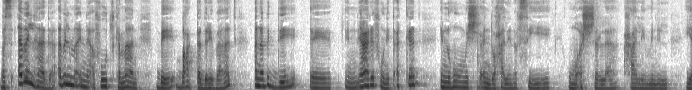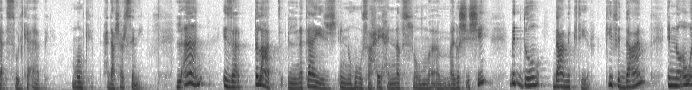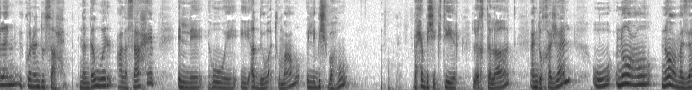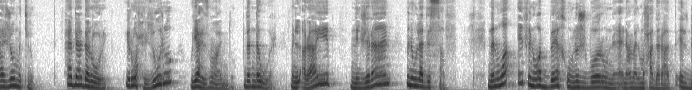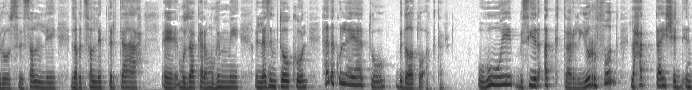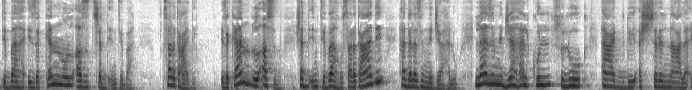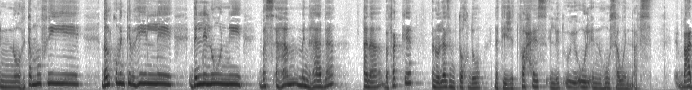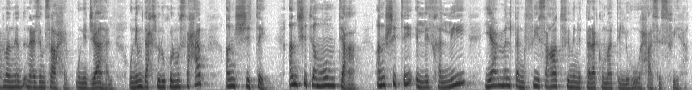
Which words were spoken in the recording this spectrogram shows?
بس قبل هذا قبل ما إني أفوت كمان ببعض تدريبات أنا بدي آه، نعرف ونتأكد إنه هو مش عنده حالة نفسية ومؤشر لحالة من اليأس والكآبة. ممكن 11 سنة. الآن إذا طلعت النتائج إنه هو صحيح النفس ومالوش إشي بده دعم كتير. كيف الدعم؟ إنه اولا يكون عنده صاحب. بدنا ندور على صاحب اللي هو يقضي وقته معه اللي بيشبهه. بحبش كتير الاختلاط عنده خجل ونوعه نوع مزاجه مثله. هذا ضروري. يروح يزوره ويهزمه عنده. بدنا ندور. من القرايب من الجيران من أولاد الصف. بدنا نوقف نوبخ ونجبر ونعمل محاضرات. الدروس صلي. إذا بتصلي بترتاح. آه، مذاكرة مهمة. لازم تاكل. هذا كلياته بضغطه أكتر. وهو بصير أكتر يرفض لحتى يشد انتباه. إذا كانه القصد شد انتباه. صارت عادي. إذا كان القصد شد انتباه وصارت عادي هذا لازم نتجاهله. لازم نتجاهل كل سلوك قاعد بده يأشر لنا على إنه اهتموا فيي ضلكم منتبهين لي دللوني. بس أهم من هذا أنا بفكر إنه لازم تاخذوا نتيجة فحص اللي يقول إنه هو سوي النفس. بعد ما نعزم صاحب ونتجاهل ونمدح سلوكه المستحب أنشطة أنشطة ممتعة أنشطة اللي تخليه يعمل تنفيس عاطفي من التراكمات اللي هو حاسس فيها.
